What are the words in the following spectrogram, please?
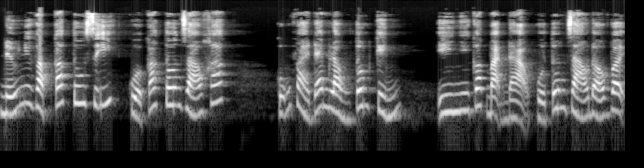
Nếu như gặp các tu sĩ của các tôn giáo khác, cũng phải đem lòng tôn kính, y như các bạn đạo của tôn giáo đó vậy.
